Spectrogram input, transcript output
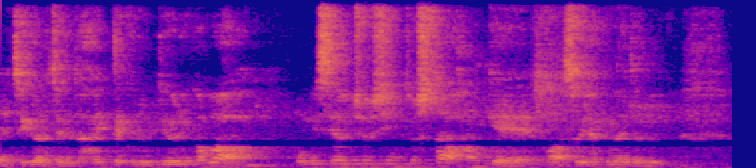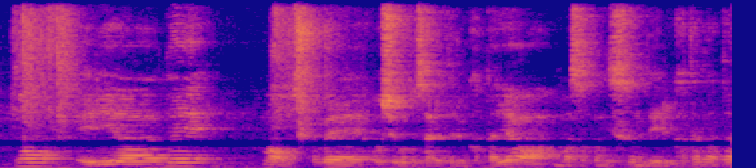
ね、次から次へと入ってくるっていうよりかは、お店を中心とした半径、まあ、数百メートルのエリアで、まあ、お勤めお仕事されている方や、まあ、そこに住んでいる方々が、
